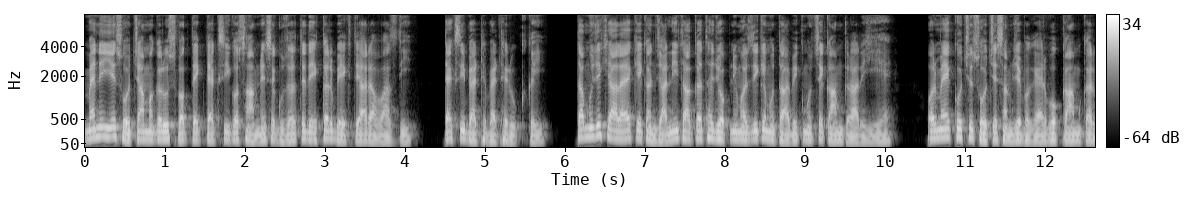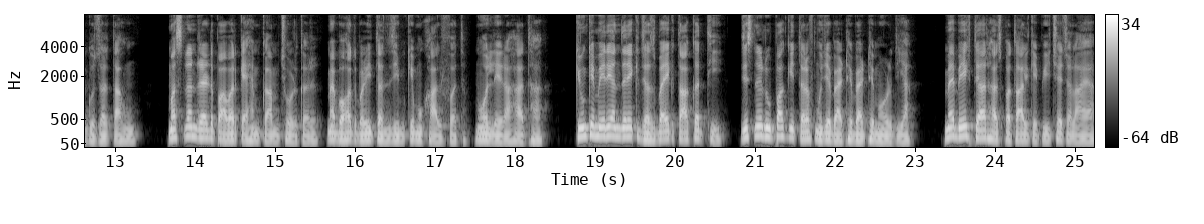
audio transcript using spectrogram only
मैंने ये सोचा, मगर उस वक्त एक टैक्सी को सामने से गुजरते देखकर बेख्तियार आवाज़ दी। टैक्सी बैठे बैठे रुक गई। तब मुझे ख्याल आया कि एक अनजानी ताकत है जो अपनी मर्ज़ी के मुताबिक मुझसे काम करा रही है, और मैं कुछ सोचे समझे बगैर वो काम कर गुजरता हूँ। मसलन रेड पावर का अहम काम छोड़कर मैं बहुत बड़ी तंजीम की मुखालफत, मोल ले रहा था, क्योंकि मेरे अंदर एक जज्बा, एक ताकत थी, जिसने रूपा की तरफ़ मुझे बैठे बैठे मोड़ दिया। मैं बेख्तियार अस्पताल के पीछे चलाया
